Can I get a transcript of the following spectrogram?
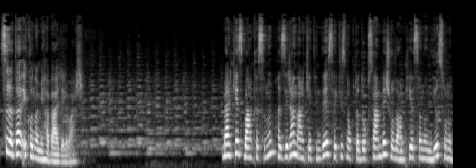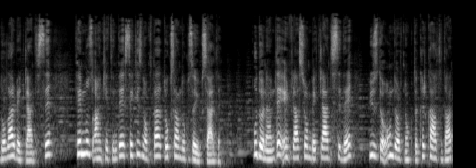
Sırada ekonomi haberleri var. Merkez Bankası'nın Haziran anketinde 8.95 olan piyasanın yıl sonu dolar beklentisi Temmuz anketinde 8.99'a yükseldi. Bu dönemde enflasyon beklentisi de %14.46'dan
